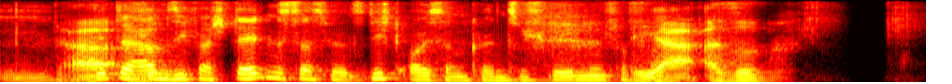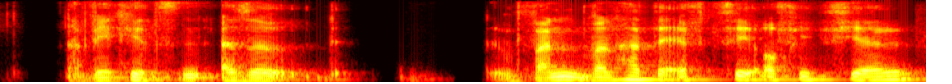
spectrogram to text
Mhm. ja Bitte also, haben Sie Verständnis, dass wir uns nicht äußern können zu schwebenden Verfahren. Ja, also, da wird jetzt, also, wann, wann hat der FC offiziell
